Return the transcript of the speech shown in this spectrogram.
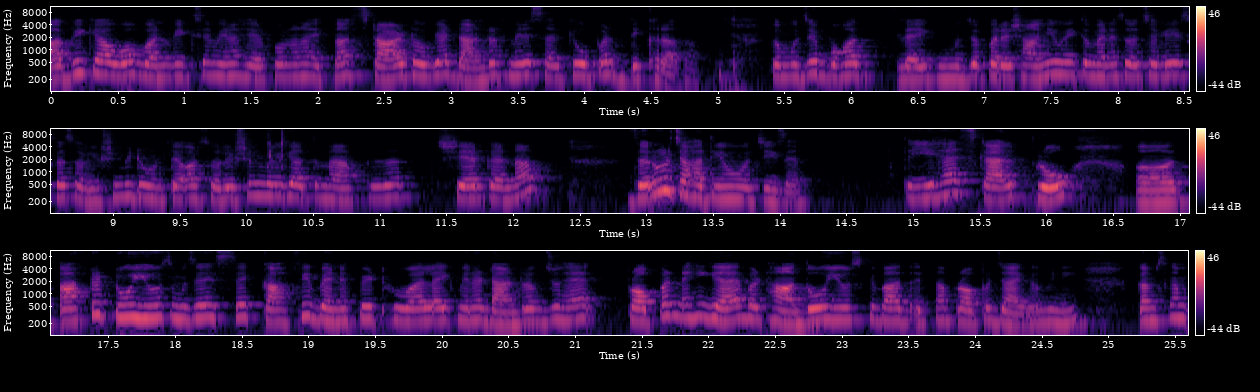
अभी क्या हुआ वन वीक से मेरा हेयर फॉल होना इतना स्टार्ट हो गया डैंड्रफ मेरे सर के ऊपर दिख रहा था। तो मुझे बहुत लाइक मुझे परेशानी हुई तो मैंने सोचा, चलिए इसका सोल्यूशन भी ढूंढते हैं। और सोल्यूशन मिल गया तो मैं आपके साथ शेयर करना ज़रूर चाहती हूँ वो चीज़ें। तो ये है scalp pro after to use मुझे इससे काफ़ी बेनिफिट हुआ लाइक like मेरा डैंड्रफ जो है प्रॉपर नहीं गया है बट हाँ दो यूज़ के बाद इतना प्रॉपर जाएगा भी नहीं। कम से कम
